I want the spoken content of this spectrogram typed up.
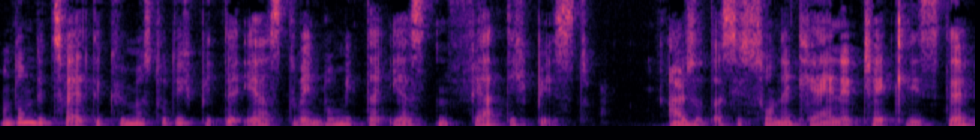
Und um die zweite kümmerst du dich bitte erst, wenn du mit der ersten fertig bist. Also das ist so eine kleine Checkliste,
